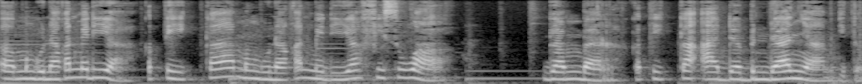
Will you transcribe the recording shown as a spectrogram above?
uh, menggunakan media, ketika menggunakan media visual, gambar, ketika ada bendanya begitu.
